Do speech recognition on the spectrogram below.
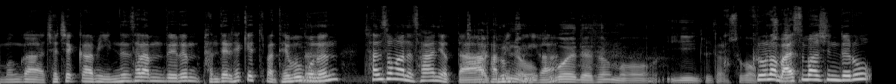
뭔가 죄책감이 있는 사람들은 반대를 했겠지만 대부분은 찬성하는 사안이었다. 아. 반민특위가. 그거에 대해서는 뭐 이의를 달 수가 그러나 없죠. 말씀하신 대로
